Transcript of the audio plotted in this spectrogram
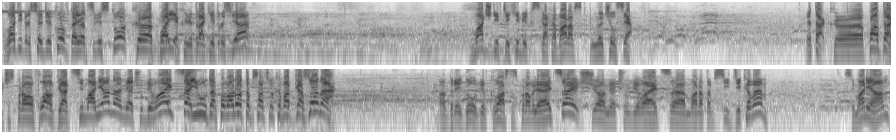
Владимир Сердюков дает свисток. Поехали, дорогие друзья. Матч нефтехимик с Хабаровск начался. Итак, э, подача с правого фланга от Симоняна. Мяч убивается. И удар поворотом с отскоком от газона. Андрей Голубев классно справляется. Еще мяч убивается Маратом Сидиковым. Симонян.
